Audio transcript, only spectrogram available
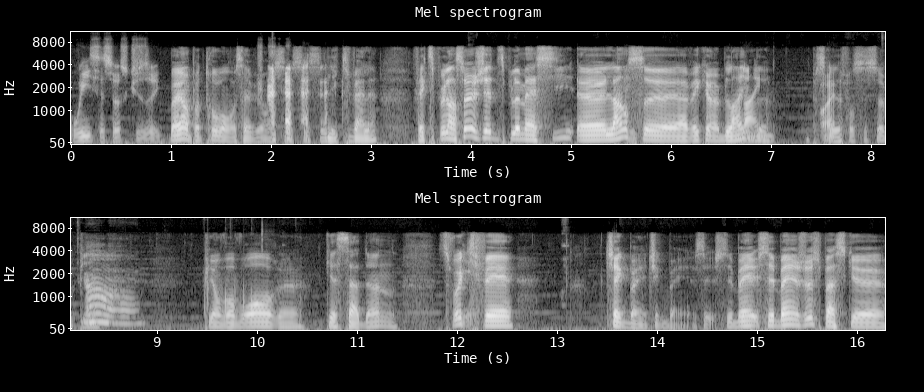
Oui, c'est ça, excusez. Ben non, pas trop, on va savoir. c'est- c'est- C'est l'équivalent. Fait que tu peux lancer un jet de diplomatie. Euh, lance euh, avec un blind. Blind. Parce Ouais. que c'est ça. Puis, Oh. puis on va voir euh, qu'est-ce que ça donne. Tu vois qu'il fait. Check ben, check ben. C'est bien c'est bien juste parce que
